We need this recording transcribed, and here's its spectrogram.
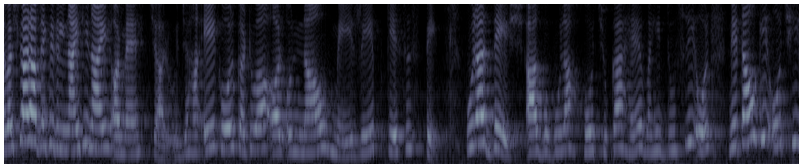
नमस्कार, आप देख रहे दिल्ली 99 और मैं चारू, जहाँ एक और कटुआ और उन्नाव में रेप केसेस पे पूरा देश आग बबूला हो चुका है। वहीं दूसरी ओर नेताओं की ओछी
